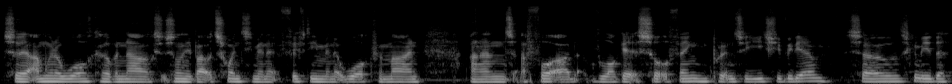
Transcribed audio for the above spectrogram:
So yeah, I'm gonna walk over now because it's only about a 20 minute, 15 minute walk from mine, and I thought I'd vlog it sort of thing, put it into a YouTube video. So it's gonna be the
